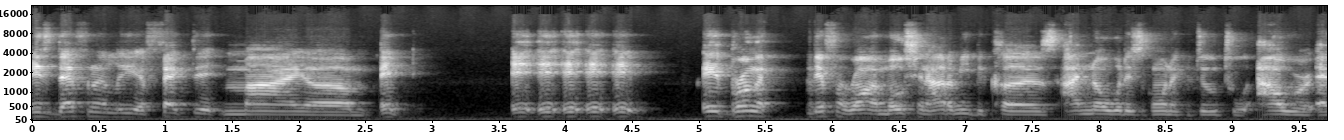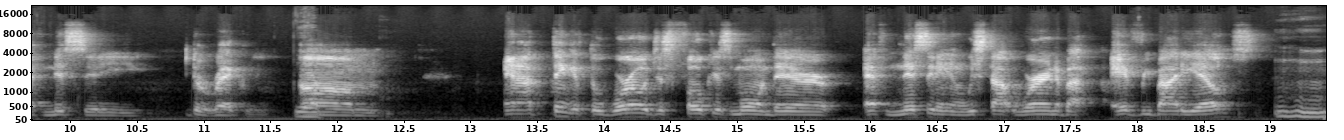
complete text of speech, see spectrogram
it's definitely affected my, um, it, it it it it, it brought a different raw emotion out of me because I know what it's going to do to our ethnicity directly. Yeah. Um, and I think if the world just focused more on their ethnicity and we stop worrying about everybody else, mm-hmm.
